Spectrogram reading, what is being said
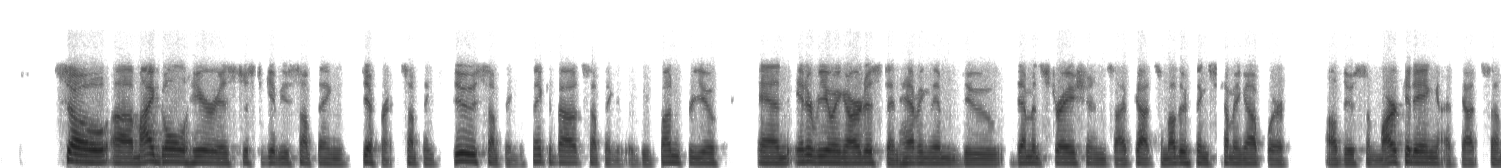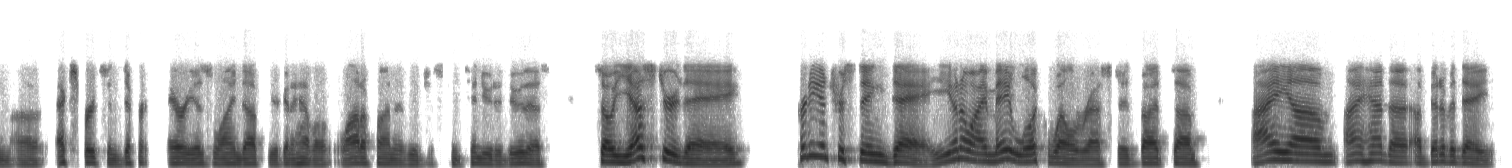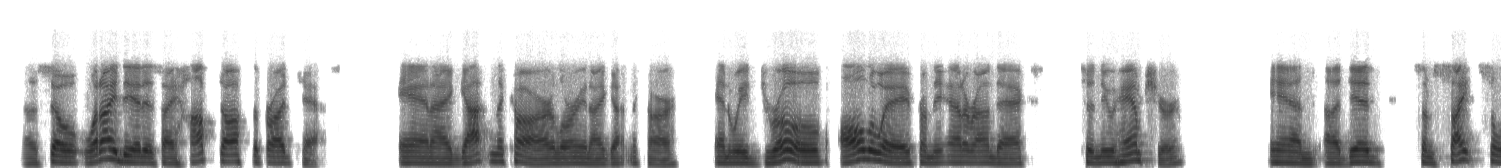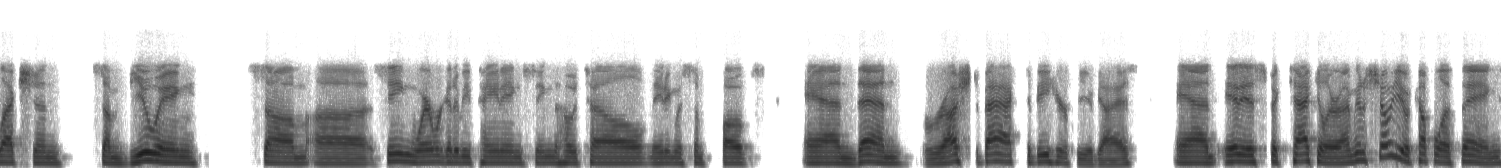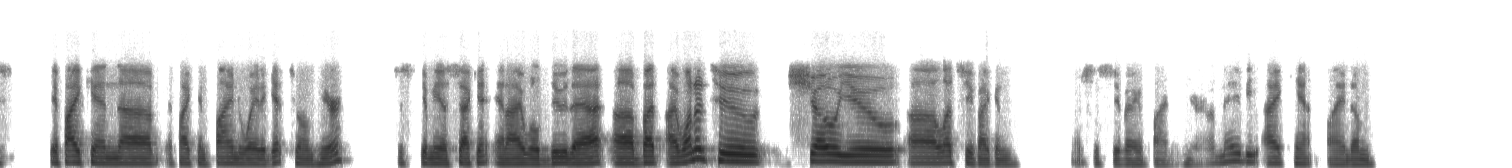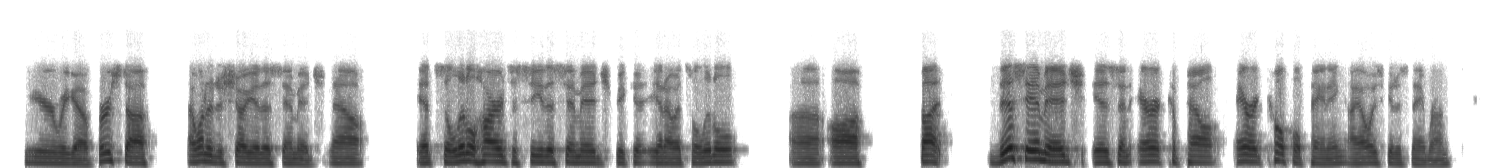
So uh, my goal here is just to give you something different, something to do, something to think about, something that would be fun for you. And interviewing artists and having them do demonstrations. I've got some other things coming up where I'll do some marketing. I've got some uh, experts in different areas lined up. You're going to have a lot of fun as we just continue to do this. So yesterday, pretty interesting day. You know, I may look well rested, but um, I um, I had a, a, bit of a day. Uh, so what I did is I hopped off the broadcast and I got in the car. Lori and I got in the car and we drove all the way from the Adirondacks to New Hampshire and uh, did some site selection, some viewing, some uh, seeing where we're going to be painting, seeing the hotel, meeting with some folks, and then rushed back to be here for you guys. And it is spectacular. I'm going to show you a couple of things if I can uh, if I can find a way to get to them here. Just give me a second, and I will do that. Uh, but I wanted to show you. Uh, let's see if I can. Let's just see if I can find them here. Maybe I can't find them. Here we go. First off, I wanted to show you this image. Now, it's a little hard to see this image because, you know, it's a little Uh, off, but this image is an Eric Capel, Eric Koeppel painting. I always get his name wrong.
